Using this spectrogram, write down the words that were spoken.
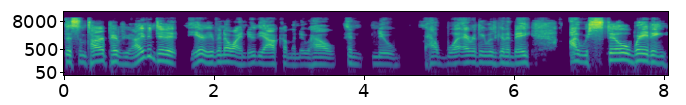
this entire pay per view. I even did it here, even though I knew the outcome and knew how and knew how what everything was going to be. I was still waiting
